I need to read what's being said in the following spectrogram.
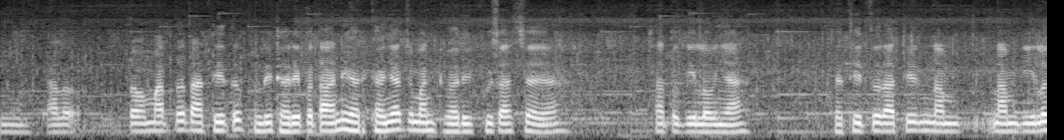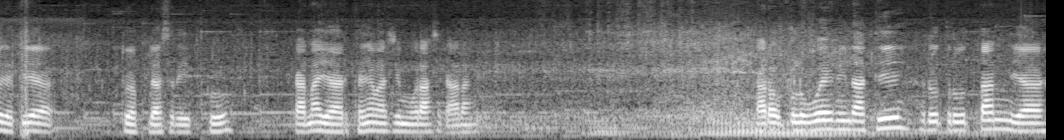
Hmm, kalau tomat tuh tadi itu beli dari petani harganya cuma 2000 saja ya. 1 kilonya. Jadi itu tadi 6, 6 kilo jadi ya 12.000 karena ya harganya masih murah sekarang kalau keluwe ini tadi rut-rutan ya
